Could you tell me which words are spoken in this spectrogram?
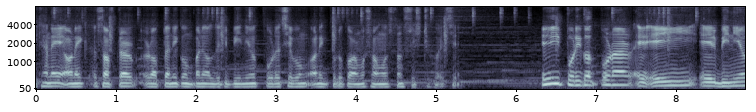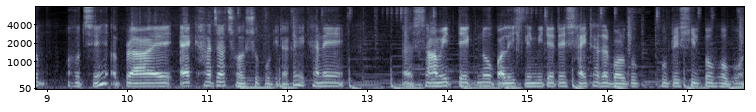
এখানে অনেক সফটওয়্যার রপ্তানি কোম্পানি অলরেডি বিনিয়োগ করেছে এবং অনেকগুলো কর্মসংস্থান সৃষ্টি হয়েছে। এই পরিকল্পনার এই এর বিনিয়োগ হচ্ছে প্রায় এক হাজার ছয়শো কোটি টাকা। এখানে সামিট টেকনো পালিশ লিমিটেডের ষাট হাজার বর্গ ফুটের শিল্প ভবন,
